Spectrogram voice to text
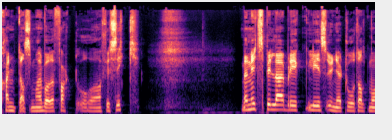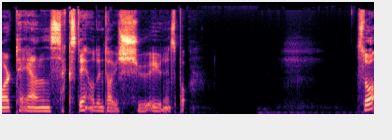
kanter som har både fart og fysikk. Men mitt spill der blir Leeds under 2,5 mål til 1,60, og den tar vi 7 units på. Så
